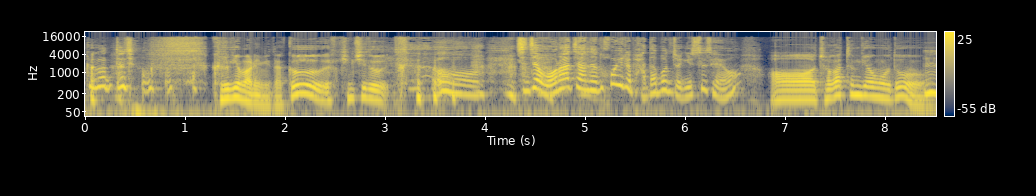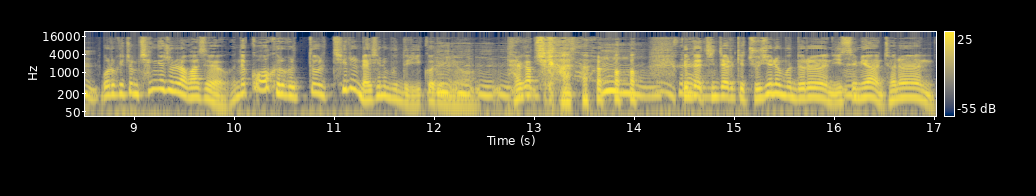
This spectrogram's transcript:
그것도 좀 그러게 말입니다. 그 김치도 어 진짜 원하지 않는 호의를 받아본 적 있으세요? 어저 같은 경우도 음. 뭐 이렇게 좀 챙겨주려고 하세요. 근데 꼭 그걸 또 티를 내시는 분들이 있거든요. 음, 음, 음, 음. 달갑지가 않아요. 음, 근데 진짜 이렇게 주시는 분들은 있으면 저는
